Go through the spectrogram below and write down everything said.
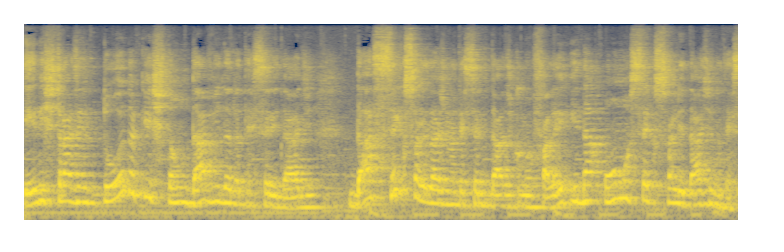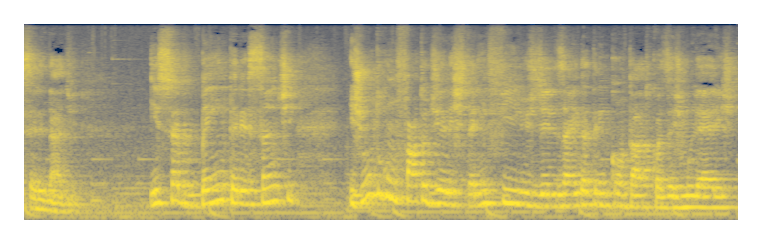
Eles trazem toda a questão da vida da terceira idade, da sexualidade na terceira idade, como eu falei, e da homossexualidade na terceira idade. Isso é bem interessante, junto com o fato de eles terem filhos, de eles ainda terem contato com as ex-mulheres.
